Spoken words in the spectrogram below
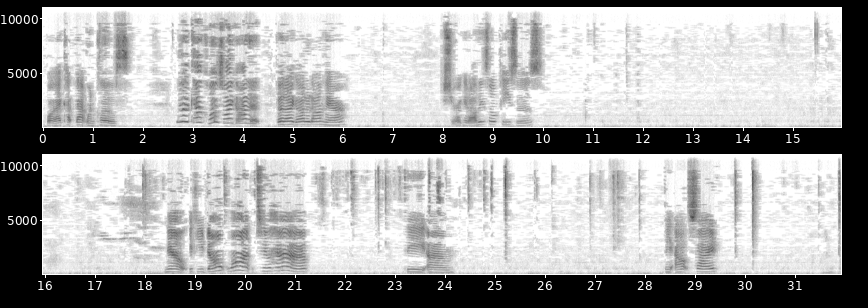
Boy, I cut that one close. Look how close I got it. But I got it on there. Sure, I get all these little pieces. Now, if you don't want to have the um, the outside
